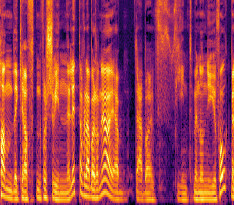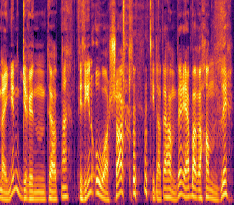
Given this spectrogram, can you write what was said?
handlekraften forsvinner litt. For det er bare sånn, ja, ja, det er bare fint med noen nye folk, men det er ingen grunn til at Nei. Det fins ingen årsak til at jeg handler, jeg bare handler.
